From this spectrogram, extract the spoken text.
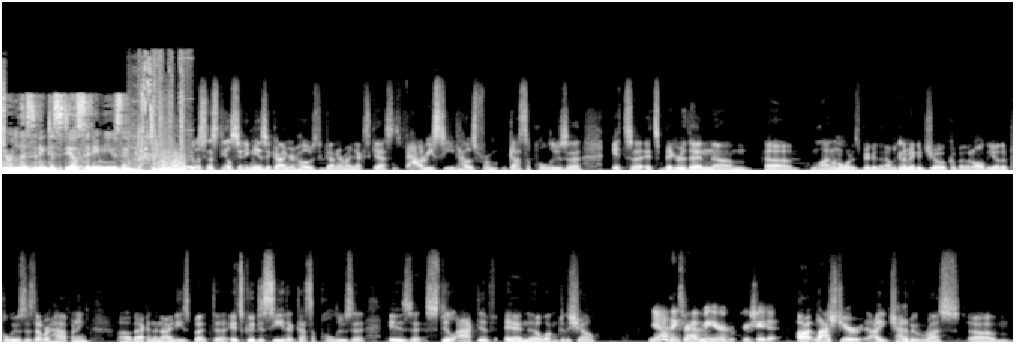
You're listening to Steel City Music. You're listening to Steel City Music. I'm your host, Gunner. My next guest is Valerie Seedhouse from Gussapolooza. It's uh, it's bigger than um, uh, well, I don't know what it's bigger than. I was going to make a joke about all the other paloozas that were happening uh, back in the '90s, but uh, it's good to see that Gussapolooza is uh, still active. And uh, welcome to the show. Yeah, thanks for having me here. Appreciate it. Uh, last year, I chatted with Russ. Um,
